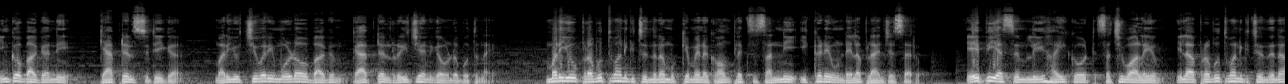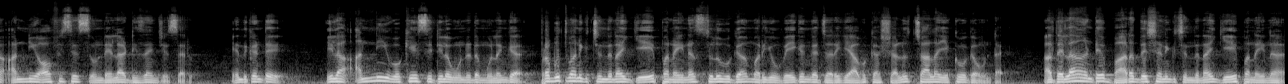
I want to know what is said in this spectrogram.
ఇంకో భాగాన్ని క్యాపిటల్ సిటీగా మరియు చివరి మూడవ భాగం క్యాపిటల్ రీజియన్గా ఉండబోతున్నాయి. మరియు ప్రభుత్వానికి చెందిన ముఖ్యమైన కాంప్లెక్సెస్ అన్నీ ఇక్కడే ఉండేలా ప్లాన్ చేశారు. ఏపీ అసెంబ్లీ హైకోర్టు సచివాలయం ఇలా ప్రభుత్వానికి చెందిన అన్ని ఆఫీసెస్ ఉండేలా డిజైన్ చేశారు. ఎందుకంటే ఇలా అన్నీ ఒకే సిటీలో ఉండడం మూలంగా ప్రభుత్వానికి చెందిన ఏ పనైనా సులువుగా మరియు వేగంగా జరిగే అవకాశాలు చాలా ఎక్కువగా ఉంటాయి. అదెలా అంటే భారతదేశానికి చెందిన ఏ పనైనా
